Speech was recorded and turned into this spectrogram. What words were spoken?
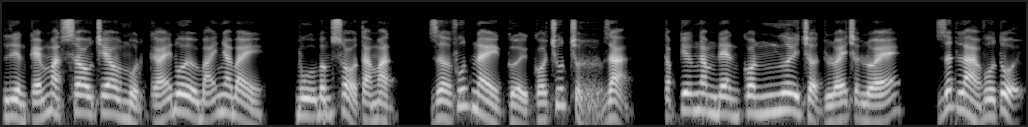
liền kém mặt sau treo một cái đuôi bãi nha bày, bù bấm sỏ tà mặt, giờ phút này cười có chút trở dạ, cặp kia ngăm đen con ngươi chợt lóe chợt lóe, rất là vô tội,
